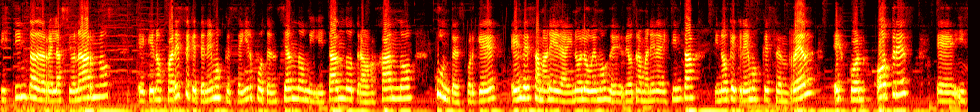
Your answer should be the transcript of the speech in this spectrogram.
distinta de relacionarnos, eh, que nos parece que tenemos que seguir potenciando, militando, trabajando juntos, porque es de esa manera y no lo vemos de, de otra manera distinta, sino que creemos que es en red, es con otros eh, y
